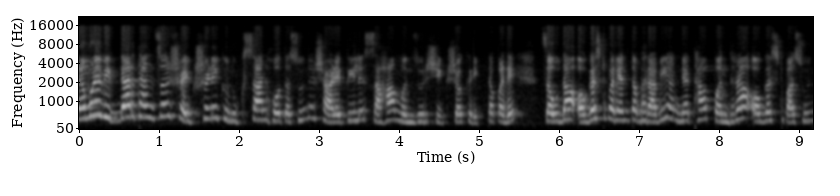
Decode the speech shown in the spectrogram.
त्यामुळे विद्यार्थ्यांचं शैक्षणिक नुकसान होत असून शाळेतील सहा मंजूर शिक्षक रिक्त पदे चौदा ऑगस्ट पर्यंत भरावी अन्यथा पंधरा ऑगस्टपासून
